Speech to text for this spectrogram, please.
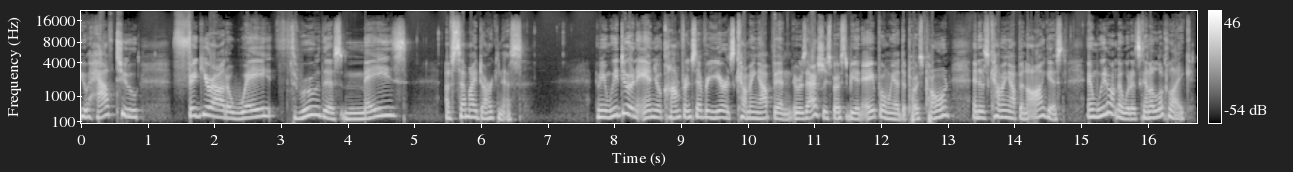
You have to figure out a way through this maze of semi darkness. I mean, we do an annual conference every year. It's coming up in, it was actually supposed to be in April and we had to postpone, and it's coming up in August. And we don't know what it's going to look like.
